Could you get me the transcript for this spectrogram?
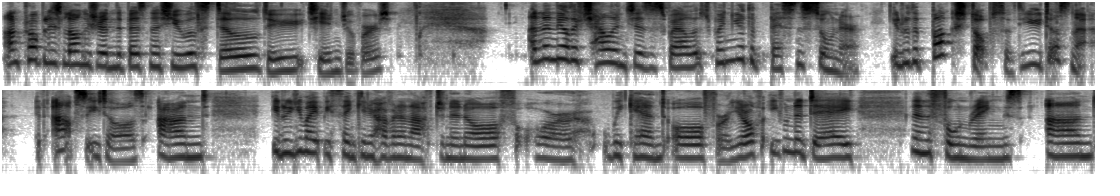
And probably as long as you're in the business, you will still do changeovers. And then the other challenge is as well, it's when you're the business owner. You know, the buck stops with you, doesn't it? It absolutely does. And you know, you might be thinking you're having an afternoon off or weekend off, or you're off even a day, and then the phone rings. And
